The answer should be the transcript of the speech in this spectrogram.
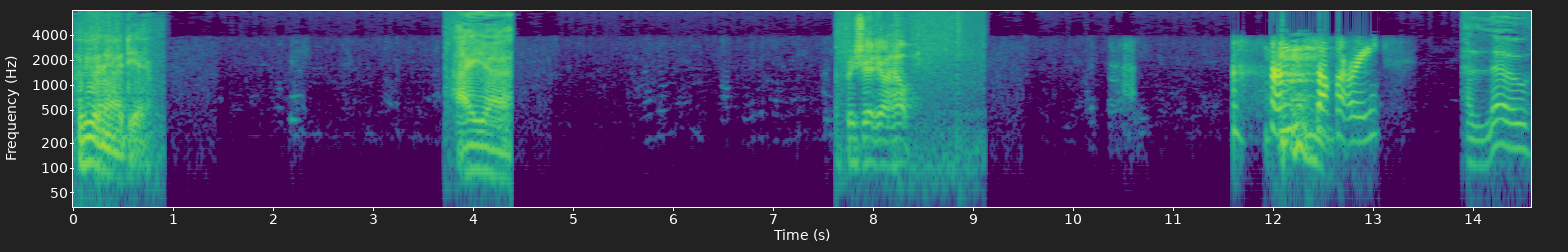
Have you any idea? I, uh. Appreciate your help. I'm sorry. Hello?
